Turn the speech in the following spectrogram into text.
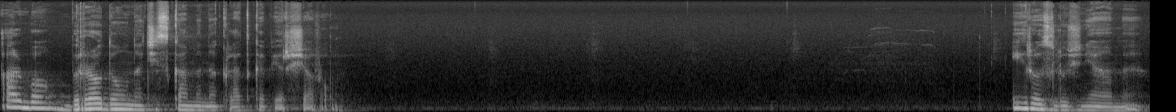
albo brodą naciskamy na klatkę piersiową. I rozluźniamy,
